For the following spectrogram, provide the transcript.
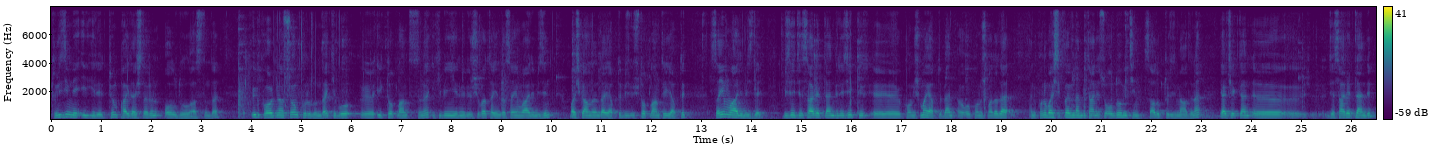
turizmle ilgili tüm paydaşların olduğu aslında Ül Koordinasyon Kurulu'nda ki bu e, ilk toplantısını 2021 Şubat ayında Sayın Valimizin başkanlığında yaptı. Biz üç toplantıyı yaptık. Sayın Valimiz de bize cesaretlendirecek bir e, konuşma yaptı. Ben e, o konuşmada da hani konu başlıklarından bir tanesi olduğum için sağlık turizmi adına gerçekten e, cesaretlendim.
